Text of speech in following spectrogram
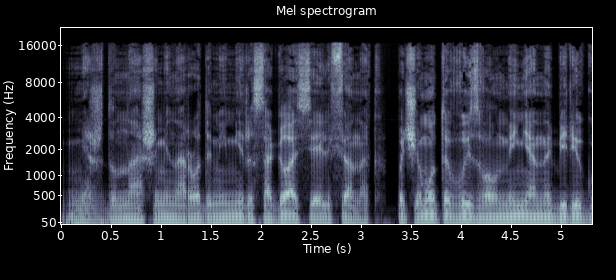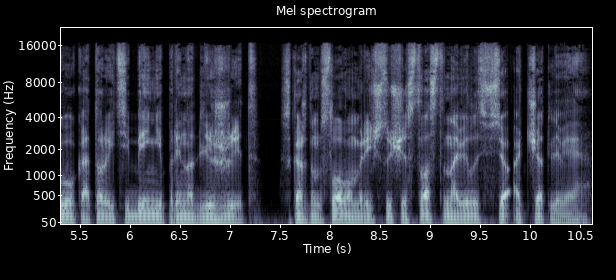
«Между нашими народами мир и согласие, эльфенок. Почему ты вызвал меня на берегу, который тебе не принадлежит?» С каждым словом речь существа становилась все отчетливее.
